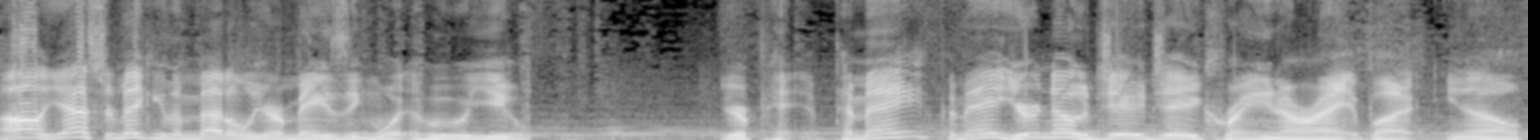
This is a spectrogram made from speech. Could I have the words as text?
Oh, yes, you're making the metal. You're amazing. What? Who are you? You're P Pime? Pime? You're no JJ Crane, alright, but, you know,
